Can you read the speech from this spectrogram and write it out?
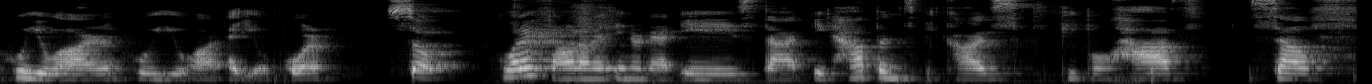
who you are, who you are at your core. So, what I found on the internet is that it happens because people have self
